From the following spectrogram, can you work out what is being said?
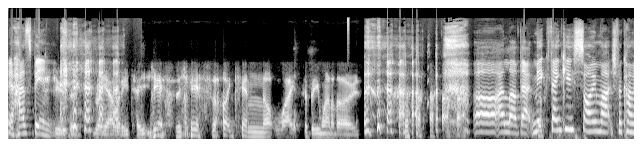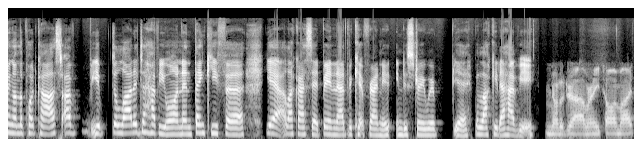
It has been. reality TV. Yes, yes, I cannot wait to be one of those. oh, I love that. Mick, thank you so much for coming on the podcast. I'm delighted to have you on and thank you for, yeah, like I said, being an advocate for our industry. We're, yeah, we're lucky to have you. Not a drama anytime, mate.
